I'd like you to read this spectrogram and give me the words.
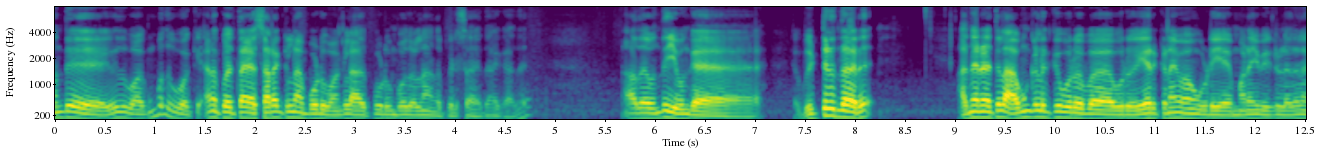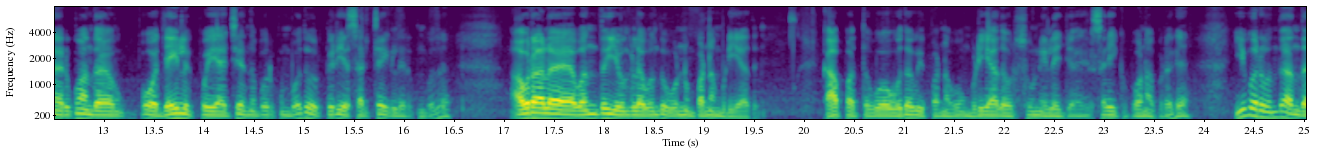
வந்து இதுவாகும்போது ஓகே. ஆனால் கொஞ்சம் த சரக்குலாம் போடுவாங்களா? அது போடும்போதெல்லாம் அது பெருசாக இதாகாது. அதை வந்து இவங்க விட்டிருந்தார். அந்த நேரத்தில் அவங்களுக்கு ஒரு ஒரு ஏற்கனவே அவங்களுடைய மனைவிகள் அதெல்லாம் இருக்கும். அந்த போ ஜெயிலுக்கு போயாச்சு. அந்த இருக்கும்போது ஒரு பெரிய சர்ச்சைகள் இருக்கும்போது அவரால் வந்து இவங்களை வந்து ஒன்றும் பண்ண முடியாது. காப்பாற்றவோ உதவி பண்ணவோ முடியாத ஒரு சூழ்நிலை சிறைக்கு போன பிறகு இவர் வந்து அந்த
